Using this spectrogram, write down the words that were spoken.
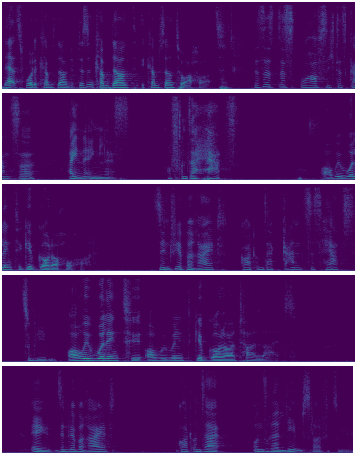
That's what it comes down to. It doesn't come down, it comes down to our hearts. Das ist das, worauf sich das Ganze einengen lässt. Auf unser Herz. Are we willing to give God our whole heart? Sind wir bereit, Gott unser ganzes Herz zu geben? Are we willing to, are we willing to give God our entire lives? Sind wir bereit, Gott unser, unsere Lebensläufe zu geben?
